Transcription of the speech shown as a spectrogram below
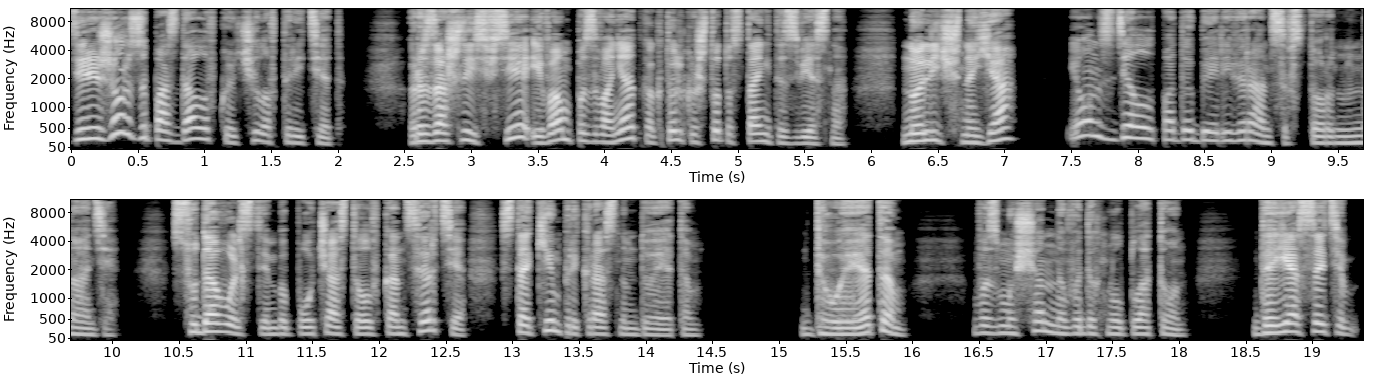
Дирижер запоздало включил авторитет. «Разошлись все, и вам позвонят, как только что-то станет известно. Но лично я...» И он сделал подобие реверанса в сторону Нади. С удовольствием бы поучаствовал в концерте с таким прекрасным дуэтом. «Дуэтом?» — возмущенно выдохнул Платон. «Да я с этим...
